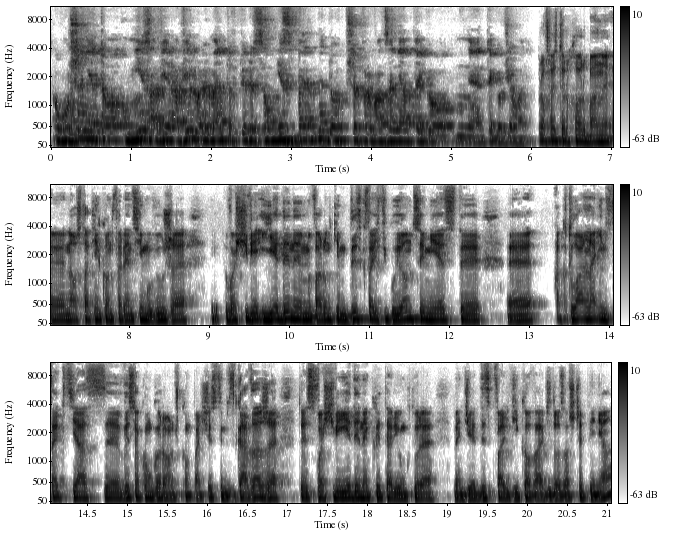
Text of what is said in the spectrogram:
ogłoszenie to nie zawiera wielu elementów, które są niezbędne do przeprowadzenia tego, mm, tego działania. Profesor Horban e, na ostatniej konferencji mówił, że właściwie jedynym warunkiem dyskwalifikującym jest e, e, aktualna infekcja z wysoką gorączką. Pan się z tym zgadza, że to jest właściwie jedyne kryterium, które będzie dyskwalifikować do zaszczepienia?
